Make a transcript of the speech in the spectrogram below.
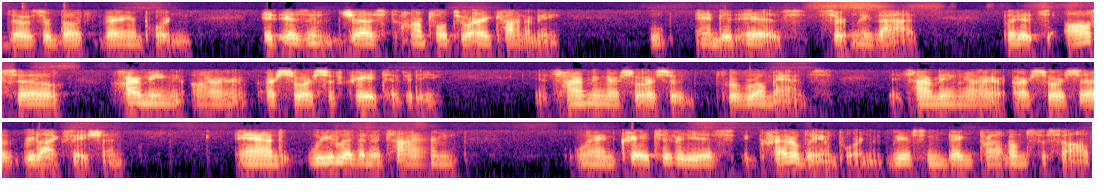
those are both very important. It isn't just harmful to our economy, and it is certainly that, but it's also harming our, our source of creativity. It's harming our source of for romance. It's harming our, our source of relaxation. And we live in a time when creativity is incredibly important. We have some big problems to solve.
